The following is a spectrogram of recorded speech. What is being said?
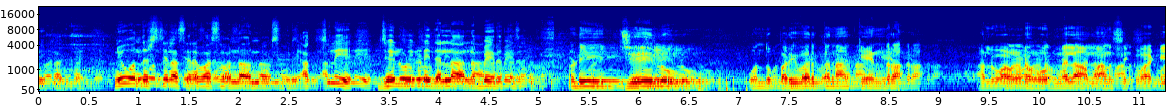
ಲೀಕ್ ಆಗಿದೆ. ನೀವು ಒಂದಷ್ಟು ಜನ ಸೆರೆವಾಸವನ್ನು ಅನುಭವಿಸಿದ್ರಿ. ಆಕ್ಚುಲಿ ಜೈಲು ಒಳಗಡೆ ಇದೆಲ್ಲ ಲಭ್ಯ ಇರುತ್ತೆ ಸರ್? ನೋಡಿ ಜೈಲು ಒಂದು ಪರಿವರ್ತನಾ ಕೇಂದ್ರ. ಅಲ್ಲಿ ಒಳಗಡೆ ಹೋದ್ಮೇಲೆ ಆ ಮಾನಸಿಕವಾಗಿ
